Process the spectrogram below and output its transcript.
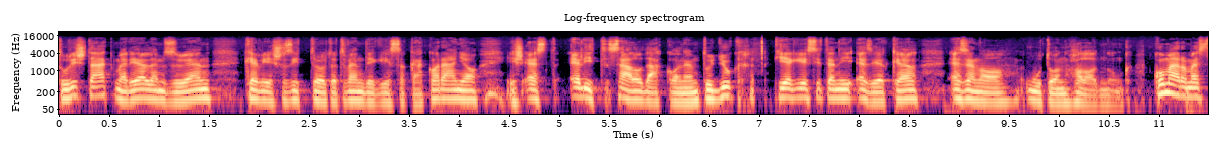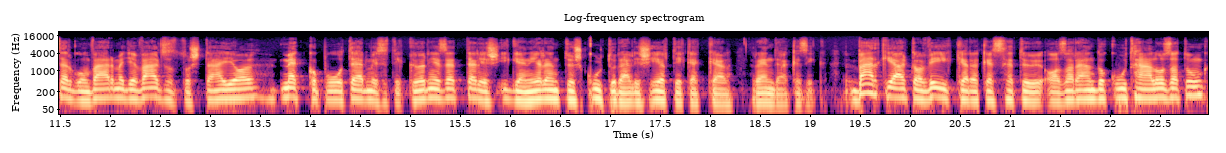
turisták, mert jellemzően kevés az itt töltött vendégészakák aránya, és ezt elit szállodákkal nem tudjuk kiegészíteni, ezért kell ezen a úton haladnunk. Komárom-Esztergom vármegye változatos tájjal, megkapó természeti környezettel és igen jelentős kulturális értékekkel rendelkezik. Bárki által végigkerekezhető az arándok úthálózatunk,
